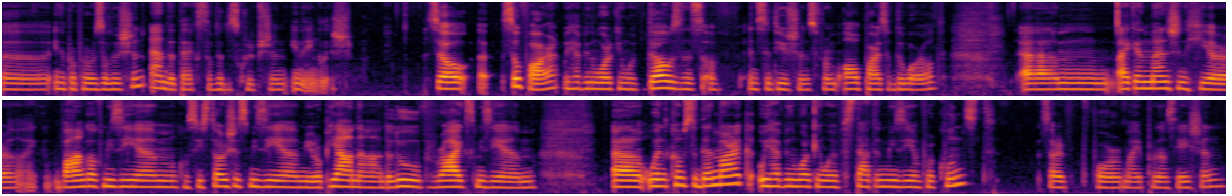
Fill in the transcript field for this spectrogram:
uh, in a proper resolution and the text of the description in English. So, uh, so far we have been working with dozens of institutions from all parts of the world. Um, I can mention here like Van Gogh Museum, Kunsthistorisches Museum, Europeana, the Louvre, Rijksmuseum. Uh, when it comes to Denmark, we have been working with Staten Museum for Kunst, sorry for my pronunciation,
